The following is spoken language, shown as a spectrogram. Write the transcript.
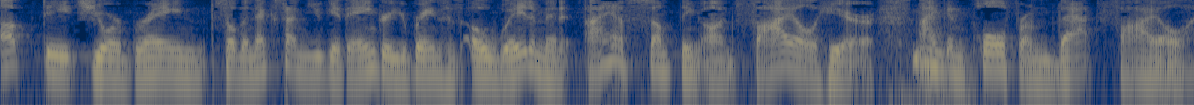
updates your brain so the next time you get angry, your brain says, oh, wait a minute, I have something on file here. I Hmm. can pull from that file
